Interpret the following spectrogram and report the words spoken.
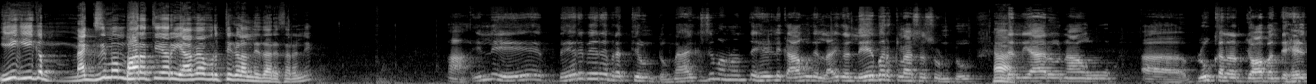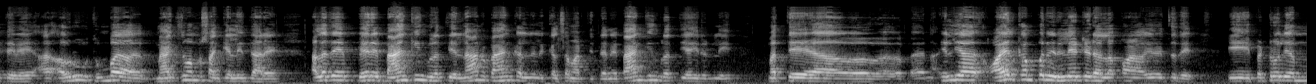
ಈಗ ಈಗ ಮ್ಯಾಕ್ಸಿಮಮ್ ಭಾರತೀಯರು ಯಾವ್ಯಾವ ವೃತ್ತಿಗಳಲ್ಲಿದ್ದಾರೆ ಸರ್ ಅಲ್ಲಿ? ಹಾ ಇಲ್ಲಿ ಬೇರೆ ಬೇರೆ ವೃತ್ತಿ ಉಂಟು. ಮ್ಯಾಕ್ಸಿಮಮ್ ಅಂತ ಹೇಳಲಿಕ್ಕೆ ಆಗುದಿಲ್ಲ. ಈಗ ಲೇಬರ್ ಕ್ಲಾಸಸ್ ಉಂಟು. ಹಾ. ಯಾರು ನಾವು ಬ್ಲೂ ಕಲರ್ ಜಾಬ್ ಅಂತ ಹೇಳ್ತೇವೆ. ಅವರು ತುಂಬಾ ಮ್ಯಾಕ್ಸಿಮಮ್ ಸಂಖ್ಯೆಯಲ್ಲಿ ಇದ್ದಾರೆ ಅಲ್ಲದೆ ಬೇರೆ ಬ್ಯಾಂಕಿಂಗ್ ವೃತ್ತಿಯಲ್ಲಿ ನಾನು ಬ್ಯಾಂಕಲ್ಲಿ ಕೆಲಸ ಮಾಡ್ತಿದ್ದೇನೆ. ಬ್ಯಾಂಕಿಂಗ್ ವೃತ್ತಿಯ ಇರಲಿ ಮತ್ತೆ ಇಲ್ಲಿಯ ಆಯಿಲ್ ಕಂಪನಿ ರಿಲೇಟೆಡ್ ಎಲ್ಲ ಇರ್ತದೆ. ಈ ಪೆಟ್ರೋಲಿಯಂ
